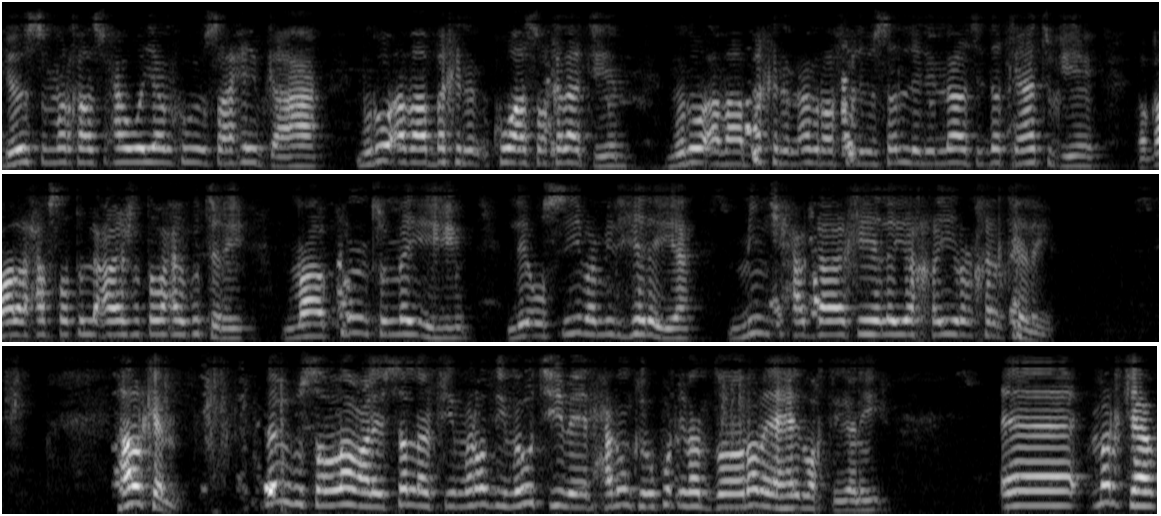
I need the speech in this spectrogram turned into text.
يوسف مرخص حويا كو صاحبك. أها مروا أبا بكر كواس وكلاتين مروا أبا بكر الأمر فليصلي للناس ذاتك هاتكيه فقال الحفصة لعائشة وحي كتري ما كنت ميه لأصيب من هلية منك حقاك هلية خيرا خير هلية هل كان النبي صلى الله عليه وسلم في مرض موته بين حنونك وكل من ضرر يا هذا الوقت يعني آه مركب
